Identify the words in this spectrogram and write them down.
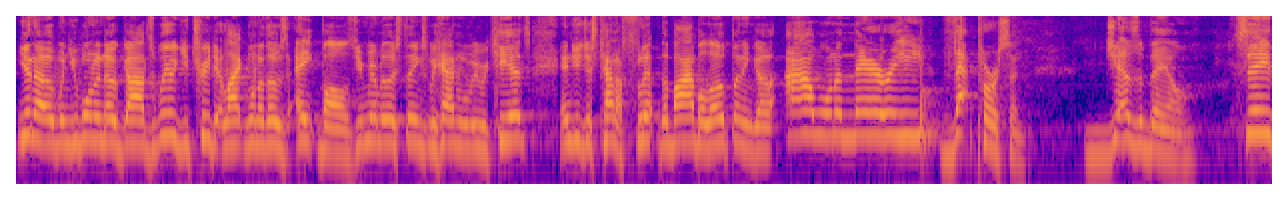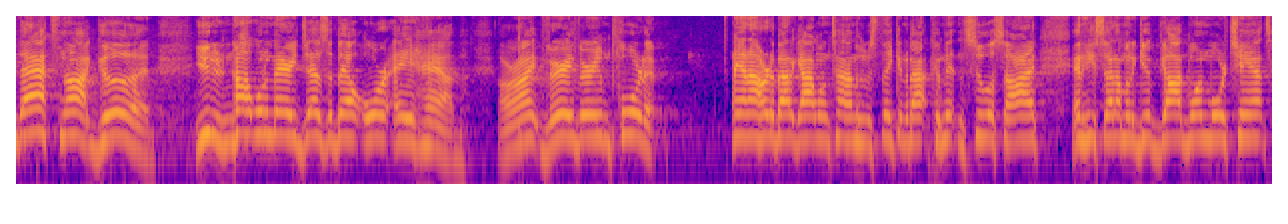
you know, when you want to know God's will, you treat it like one of those eight balls. You remember those things we had when we were kids? And you just kind of flip the Bible open and go, I want to marry that person, Jezebel. See, that's not good. You do not want to marry Jezebel or Ahab. All right? Very, very important. And I heard about a guy one time who was thinking about committing suicide, and he said, I'm going to give God one more chance.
